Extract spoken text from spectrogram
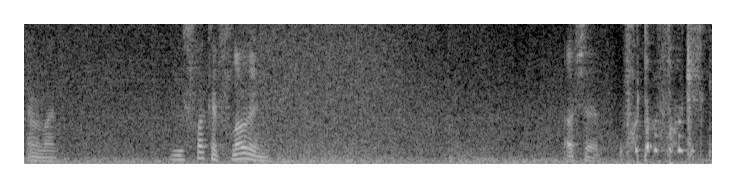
Never mind. He was fucking floating. Oh shit. What the fuck is...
